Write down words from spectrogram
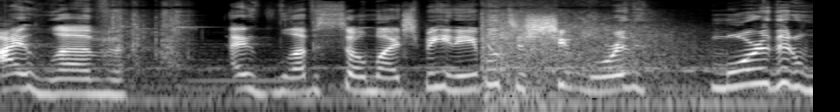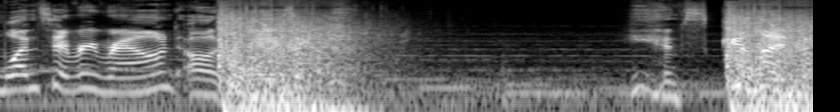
I love I love so much being able to shoot more than more than once every round. Oh, it's amazing. Gun.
